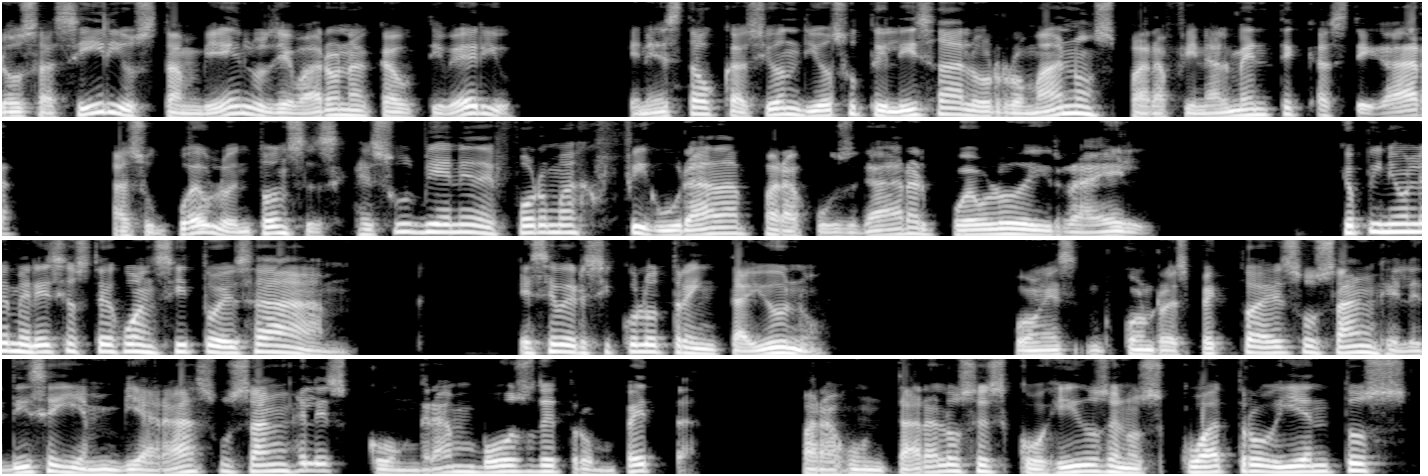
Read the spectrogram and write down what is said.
Los asirios también los llevaron a cautiverio. En esta ocasión Dios utiliza a los romanos para finalmente castigar a su pueblo. Entonces Jesús viene de forma figurada para juzgar al pueblo de Israel. ¿Qué opinión le merece a usted, Juancito, esa, ese versículo 31 con, con respecto a esos ángeles? Dice, y enviará a sus ángeles con gran voz de trompeta para juntar a los escogidos en los cuatro vientos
